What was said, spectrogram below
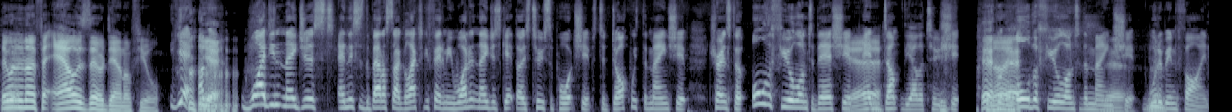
They would have known for hours they were down on fuel. Yeah, I Yeah. why didn't they just? And this is the Battlestar Galactica fan of me. Why didn't they just get those two support ships to dock with the main ship, transfer all the fuel onto their ship, Yeah. and dump the other two ships? Fucking Put all the fuel onto the main Yeah. ship. Would have mm. been fine.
